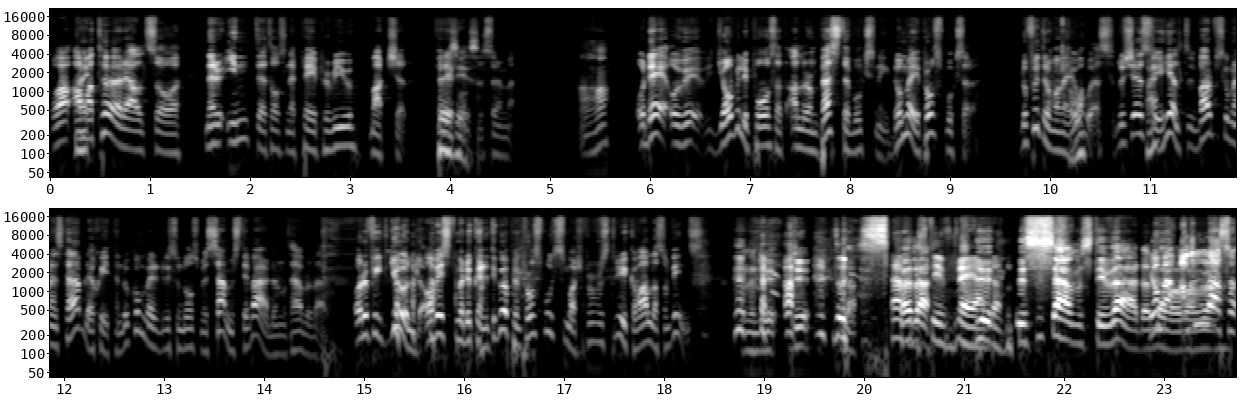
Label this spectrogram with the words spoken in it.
Och a- Nej. amatör är alltså när du inte tar såna här pay per view matcher. Precis. Det med. Jaha. Och, det, och vi, jag vill ju påstå att alla de bästa i boxning, de är ju proffsboxare. Då får inte de vara med Ja. i OS. Då känns det ju helt, varför ska man ens tävla i skiten? Då kommer det liksom de som är sämst i världen och tävla där. Och du fick guld, ja visst men du kan inte gå upp i en proffsboxningsmatch för du får stryk av alla som finns. Men du, du, Du är Vänta. sämst i du, världen. du är sämst i världen. Ja där men, alla som,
